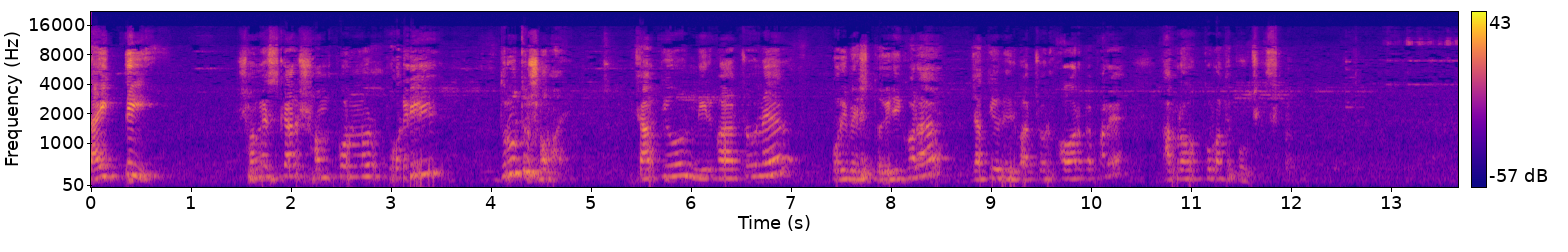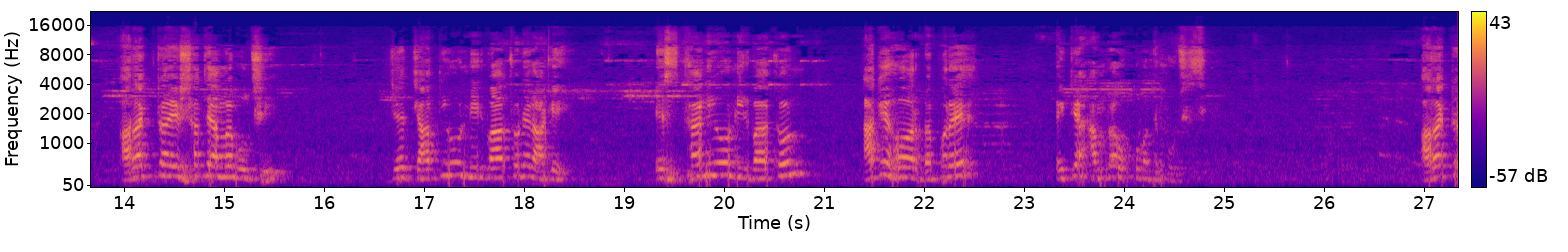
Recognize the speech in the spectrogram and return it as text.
দায়িত্বেই সংস্কার সম্পন্নর পরেই দ্রুত সময় জাতীয় নির্বাচনের পরিবেশ তৈরি করা, জাতীয় নির্বাচন হওয়ার ব্যাপারে আমরা ঐক্যমতে পৌঁছেছি। আর একটা এর সাথে আমরা বলছি যে জাতীয় নির্বাচনের আগে স্থানীয় নির্বাচন আগে হওয়ার ব্যাপারে এটা আমরা ঐক্যমতে পৌঁছেছি। আর একটা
